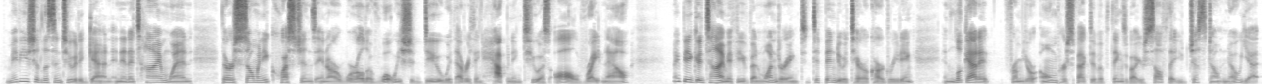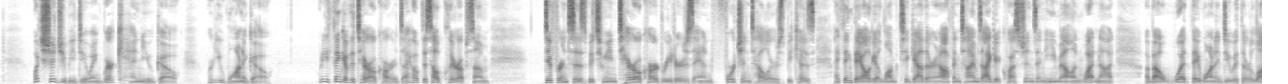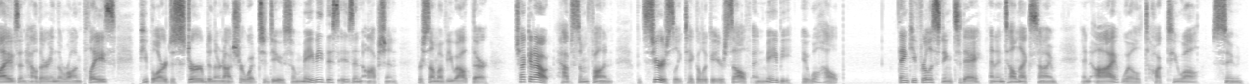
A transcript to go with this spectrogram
but maybe you should listen to it again. And in a time when there are so many questions in our world of what we should do with everything happening to us all right now, might be a good time if you've been wondering to dip into a tarot card reading and look at it from your own perspective of things about yourself that you just don't know yet. What should you be doing? Where can you go? Where do you want to go? What do you think of the tarot cards? I hope this helped clear up some differences between tarot card readers and fortune tellers because I think they all get lumped together. And oftentimes I get questions in email and whatnot about what they want to do with their lives and how they're in the wrong place. People are disturbed and they're not sure what to do. So maybe this is an option for some of you out there. Check it out, have some fun. But seriously, take a look at yourself and maybe it will help. Thank you for listening today, and until next time, and I will talk to you all soon.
